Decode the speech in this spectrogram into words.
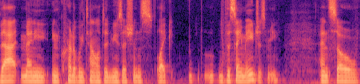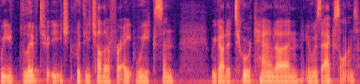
that many incredibly talented musicians, like the same age as me. And so we lived each, with each other for eight weeks, and we got to tour Canada, and it was excellent.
